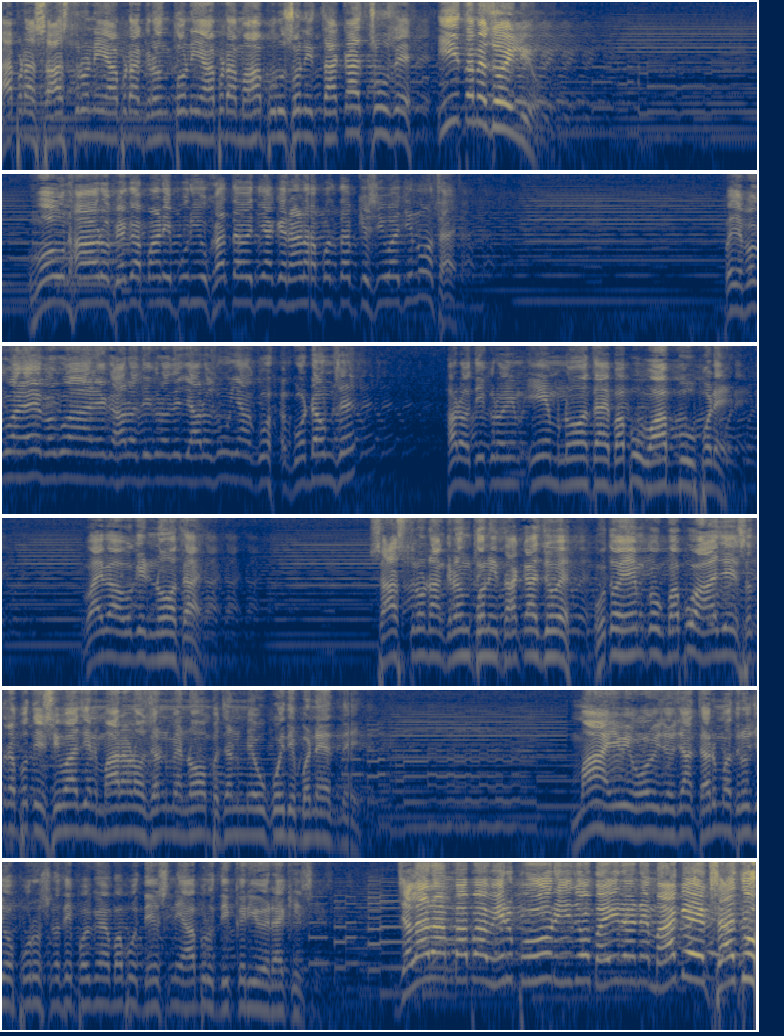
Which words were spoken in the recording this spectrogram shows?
આપણા શાસ્ત્રોની, આપણા ગ્રંથોની, આપણા મહાપુરુષોની તાકાત શું છે? એ તમે જોઈ લ્યો. વહુ હારો ભેગા પાણી પૂરીઓ ખાતા હોય ત્યાં કે રાણા પ્રતાપ કે શિવાજી નો થાય. પછી ભગવાન, હે ભગવાન, એક હારો દીકરો દેજે હારો શું અહીંયા ગોડાઉન છે? હારો દીકરો એમ એમ ન થાય, બાપુ વાપવું પડે. વાવ્યા વગેરે ન થાય. શાસ્ત્રોના ગ્રંથોની તાકાત જોવે. હું તો એમ કહું બાપુ આજે છત્રપતિ શિવાજી મહારાણો જન્મે, ન જન્મે એવું કોઈ દી બને જ નહીં. માં એવી હોવી જોઈએ, જ્યાં ધર્મ ધ્રુજો પુરુષ નથી પગ્યા બાપુ દેશની આબરૂ દીકરીઓએ રાખી છે. જલારામ બાપા વીરપુર ઈ જો બૈરાને માગે એક સાધુ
